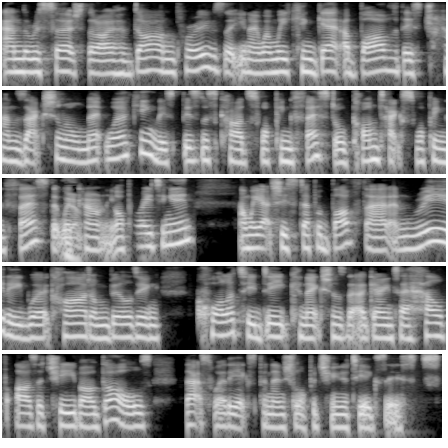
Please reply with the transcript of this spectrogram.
And the research that I have done proves that, you know, when we can get above this transactional networking, this business card swapping fest or contact swapping fest that we're yeah. currently operating in, and we actually step above that and really work hard on building quality, deep connections that are going to help us achieve our goals, that's where the exponential opportunity exists.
